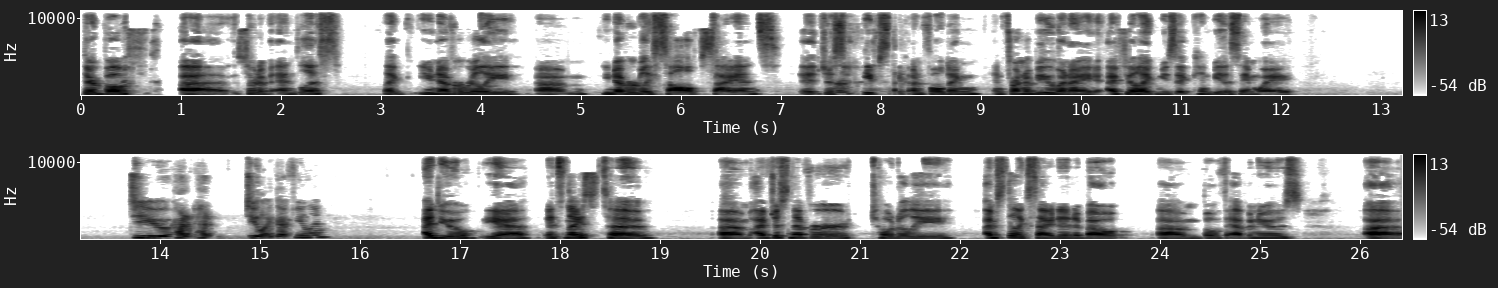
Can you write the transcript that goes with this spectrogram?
they're both uh, sort of endless. Like you never really, um, you never really solve science. It just Uh-huh. keeps like unfolding in front of you, and I I feel like music can be the same way. Do you how, how, do you like that feeling? I do, yeah. It's nice to. Um, I've just never totally. I'm still excited about um, both avenues. Uh,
